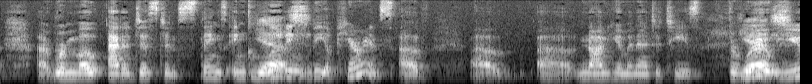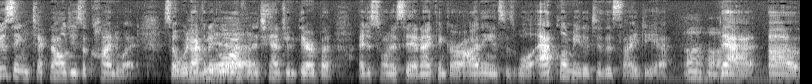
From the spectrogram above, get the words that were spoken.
uh, remote at a distance things, including Yes. the appearance of uh, uh, non-human entities through Yes. using technology as a conduit. So we're not going to go off on a tangent there, but I just want to say, and I think our audience is well acclimated to this idea Uh-huh. that uh,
